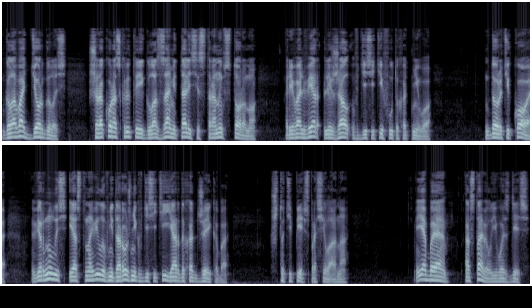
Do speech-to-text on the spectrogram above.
Голова дергалась, широко раскрытые глаза метались из стороны в сторону. Револьвер лежал в десяти футах от него. Дороти Коэ вернулась и остановила внедорожник в десяти ярдах от Джейкоба. «Что теперь?» — спросила она. «Я бы оставил его здесь.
